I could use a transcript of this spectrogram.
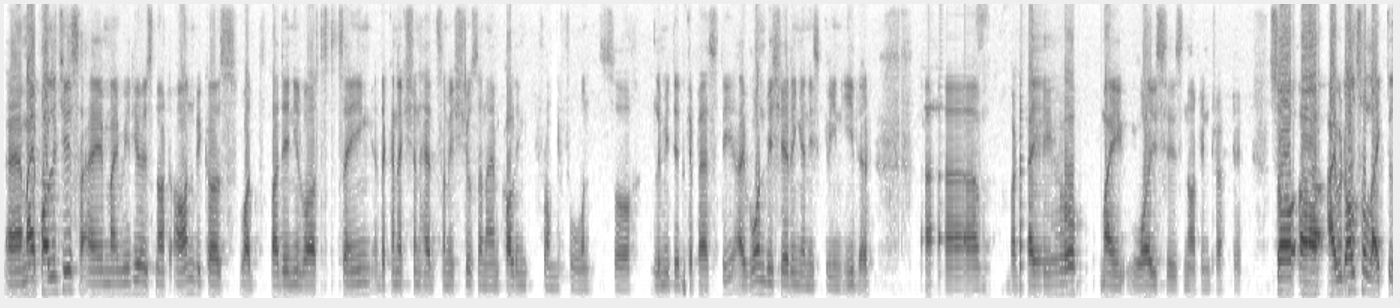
Uh, my apologies, I, my video is not on because what Daniel was saying, the connection had some issues and I'm calling from my phone. So limited capacity. I won't be sharing any screen either. Um, but I hope my voice is not interrupted. So uh, I would also like to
